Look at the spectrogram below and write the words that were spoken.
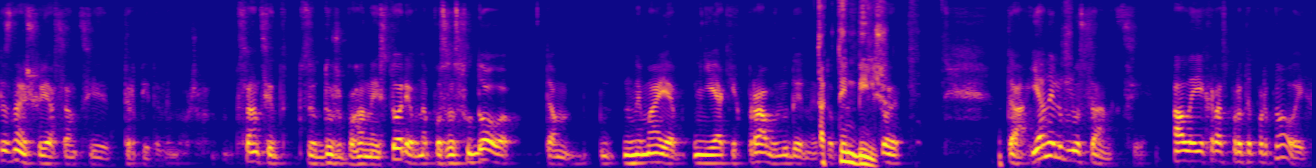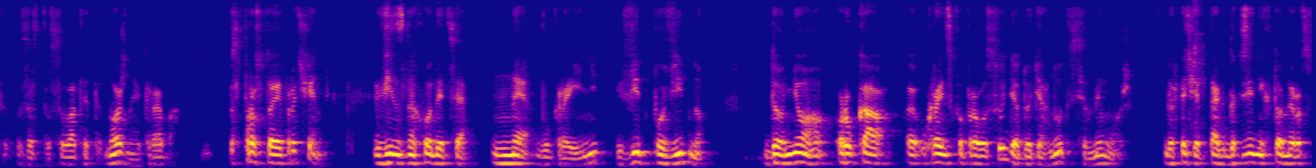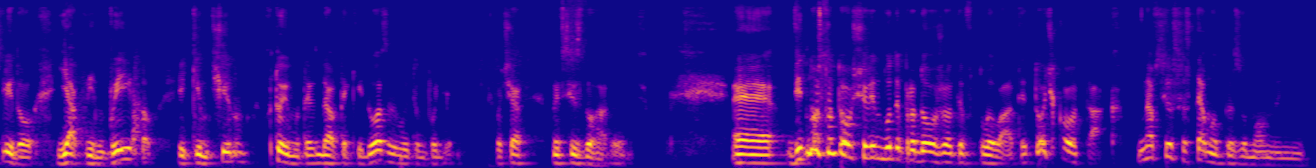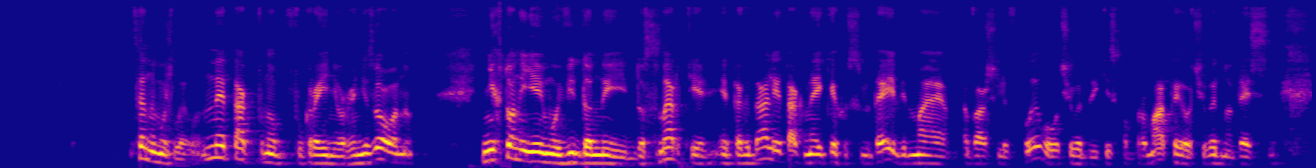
Ти знаєш, що я санкції терпіти не можу. Санкції це дуже погана історія, вона позасудова, там немає ніяких прав людини. Так тим більше. то- Так, я не люблю санкції, але якраз проти Портнова їх застосувати можна і треба. З простої причини. Він знаходиться не в Україні, відповідно, до нього рука е, українського правосуддя дотягнутися не може. До речі, так досі ніхто не розслідував, як він виїхав, яким чином, хто йому дав такий дозвіл і тому подібне. Хоча ми всі здогадуємося. Е, відносно того, що він буде продовжувати впливати, точково так. На всю систему, безумовно, ні. Це неможливо. Не так воно в Україні організовано. Ніхто не є йому відданий до смерті і так далі. Так, на якихось людей він має важелі впливу, очевидно, якісь компромати, очевидно, десь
